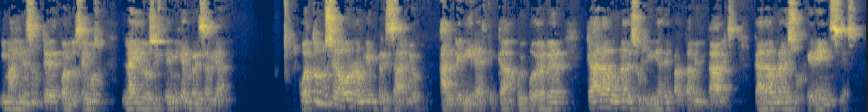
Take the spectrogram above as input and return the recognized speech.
Imagínense ustedes cuando hacemos la hidrosistémica empresarial. ¿Cuánto no se ahorra un empresario al venir a este campo y poder ver cada una de sus líneas departamentales, cada una de sus gerencias,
